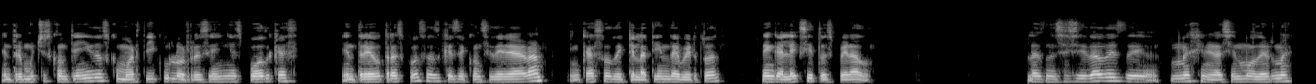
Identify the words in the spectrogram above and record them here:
entre muchos contenidos como artículos, reseñas, podcasts, entre otras cosas que se considerarán en caso de que la tienda virtual tenga el éxito esperado. Las necesidades de una generación moderna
